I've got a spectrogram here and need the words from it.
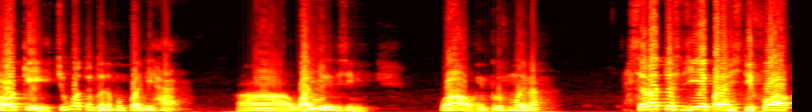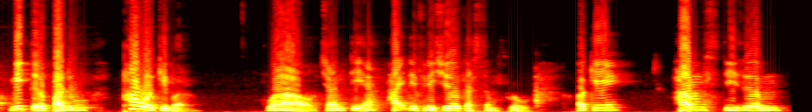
Okey, cuba tuan-tuan dan perempuan lihat. Ha, wire di sini. Wow, improvement lah. 100 GA pada HT4 meter padu power cable. Wow, cantik eh. High definition custom pro. Okey. Hamstism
